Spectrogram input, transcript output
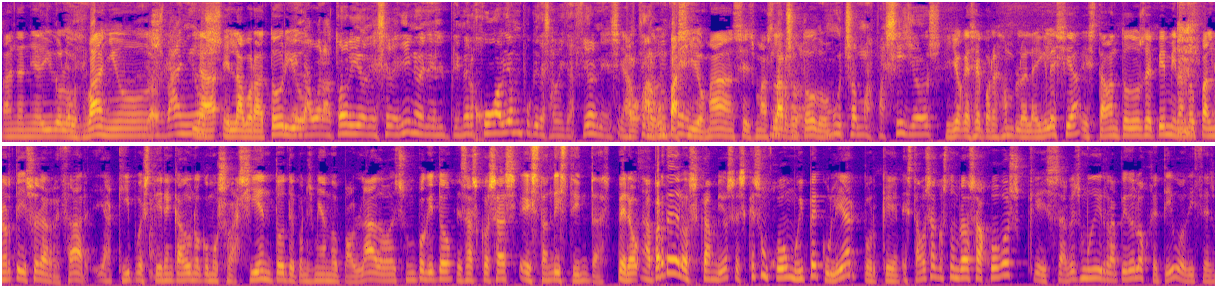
han añadido los baños, los baños, la- el laboratorio, el laboratorio de Severino. En el primer juego había un poquitas habitaciones. y al- algún pasillo más, es más largo mucho- todo. Muchos más pasillos. Y yo que sé, por ejemplo, en la iglesia estaban todos de pie mirando para el norte y eso era rezar. Y aquí pues tienen cada uno como su asiento, te pones mirando para un lado, es un poquito, esas cosas están distintas. Pero aparte de los cambios, es que es un juego muy peculiar porque estamos acostumbrados a juegos que sabes muy rápido el objetivo. Dices,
